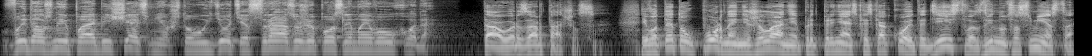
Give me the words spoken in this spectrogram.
«Вы должны пообещать мне, что уйдете сразу же после моего ухода». Тауэр заортачился. И вот это упорное нежелание предпринять хоть какое-то действие, сдвинуться с места,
